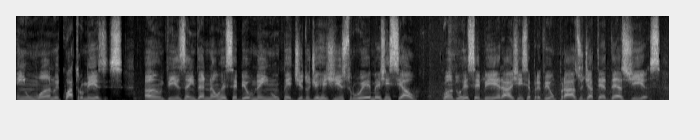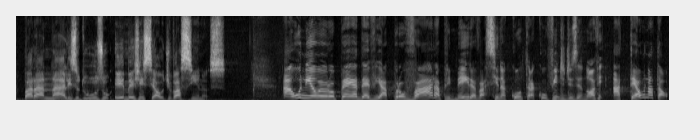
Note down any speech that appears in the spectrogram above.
em um ano e quatro meses. A Anvisa ainda não recebeu nenhum pedido de registro emergencial. Quando receber, a agência prevê um prazo de até 10 dias para análise do uso emergencial de vacinas. A União Europeia deve aprovar a primeira vacina contra a Covid-19 até o Natal.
